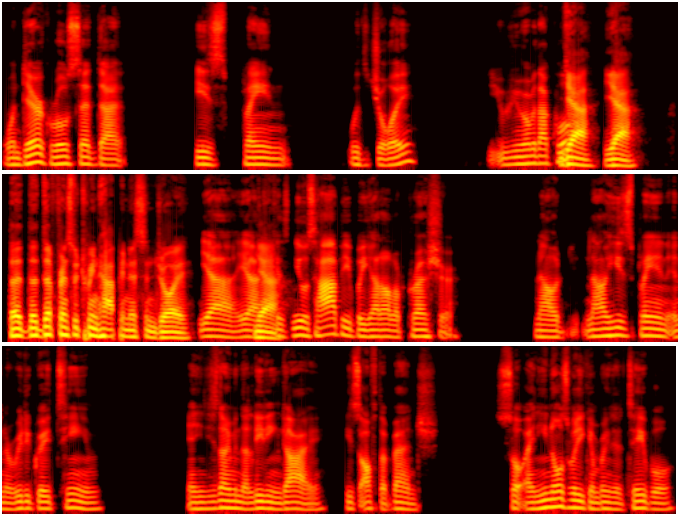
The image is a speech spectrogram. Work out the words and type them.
when Derrick Rose said that he's playing with joy, you remember that quote? yeah, yeah. The the difference between happiness and joy. yeah, yeah. Yeah. Because he was happy, but he had a lot of pressure. Now, now he's playing in a really great team, and he's not even the leading guy. He's off the bench, so and he knows what he can bring to the table,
